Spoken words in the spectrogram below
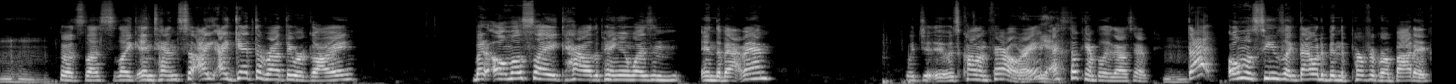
Mm-hmm. so it's less like intense. So I I get the route they were going, but almost like how the Penguin was in in the Batman. Which it was Colin Farrell, right? Yeah. I still can't believe that was him. Mhm. That almost seems like that would have been the perfect Robotnik.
